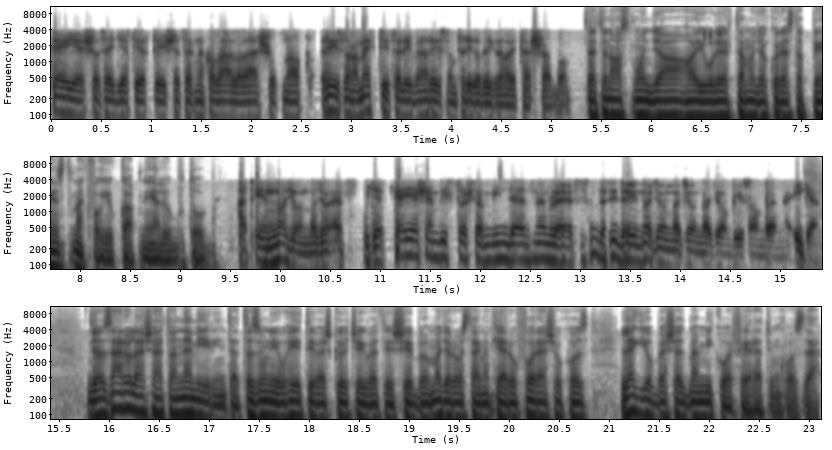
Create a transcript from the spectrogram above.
Teljes az egyetértés ezeknek a vállalásoknak, részben a megtételében, részben pedig a végrehajtásában. Tehát ön azt mondja, ha jól értem, hogy akkor ezt a pénzt meg fogjuk kapni előbb-utóbb. Hát én nagyon-nagyon, ugye teljesen biztosan mindent nem lehet mondani, de én nagyon-nagyon-nagyon bízom benne, igen. De a zárolás által nem érintett az Unió 7 éves költségvetéséből Magyarországnak járó forrásokhoz legjobb esetben mikor férhetünk hozzá?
